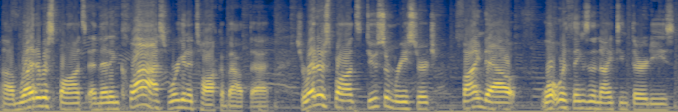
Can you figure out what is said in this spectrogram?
Um, write a response, and then in class, we're going to talk about that. So, write a response, do some research, find out what were things in the 1930s,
